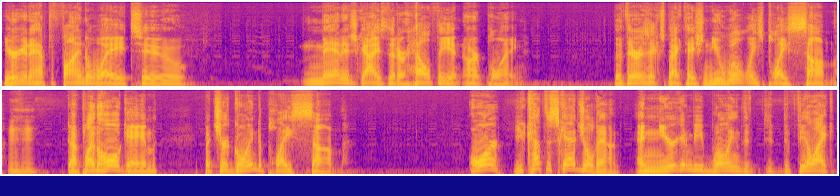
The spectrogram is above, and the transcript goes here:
You're going to have to find a way to manage guys that are healthy and aren't playing. That there is expectation you will at least play some. Mm-hmm. Don't play the whole game, but you're going to play some. Or you cut the schedule down, and you're going to be willing to, to, to feel like it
